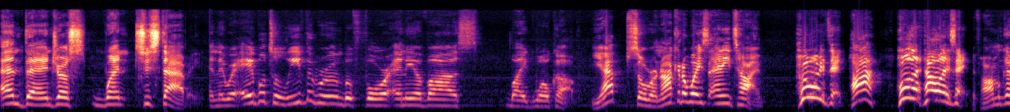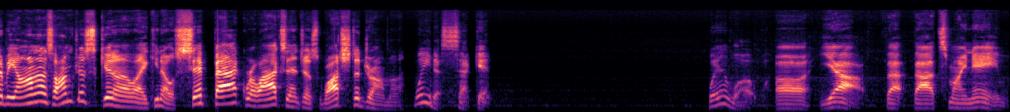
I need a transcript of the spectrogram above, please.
and then just went to stabbing. And they were able to leave the room before any of us like woke up. Yep, so we're not gonna waste any time. Who is it? Huh? Who the hell is it? If I'm gonna be honest, I'm just gonna like, you know, sit back, relax, and just watch the drama. Wait a second. Willow. Uh, yeah, that that's my name.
